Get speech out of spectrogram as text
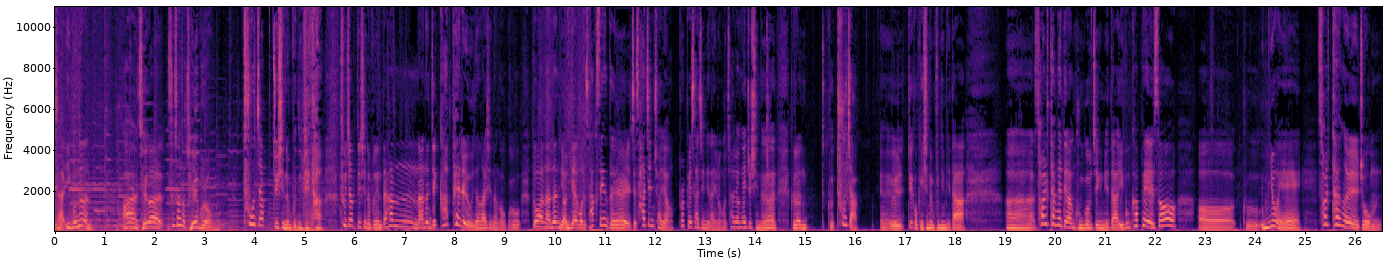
자, 이분은 아, 제가 세상에서 제일 부러운 거. 투잡 뛰시는 분입니다. 투잡 뛰시는 분인데 하나는 이제 카페를 운영하시는 거고 또 하나는 연기학원에서 학생들 이제 사진 촬영, 프로필 사진이나 이런 거 촬영해 주시는 그런 그 투잡을 뛰고 계시는 분입니다. 아, 설탕에 대한 궁금증입니다. 이분 카페에서 어, 그 음료에 설탕을 좀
